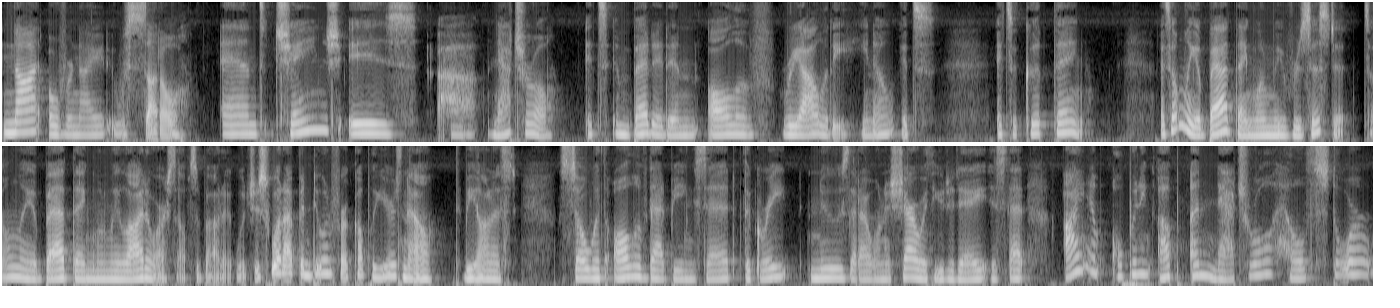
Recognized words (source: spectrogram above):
not overnight. It was subtle, and change is uh, natural. It's embedded in all of reality. You know, it's it's a good thing. It's only a bad thing when we resist it. It's only a bad thing when we lie to ourselves about it, which is what I've been doing for a couple years now, to be honest. So, with all of that being said, the great news that I want to share with you today is that I am opening up a natural health store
